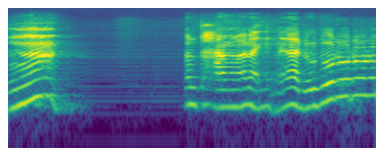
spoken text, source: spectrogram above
อืมมันพังแล้วนะเห็นไหมล่ะ ดูดูดูดูดู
